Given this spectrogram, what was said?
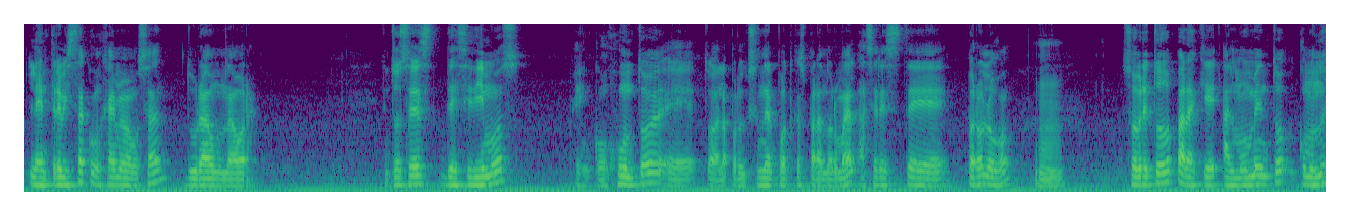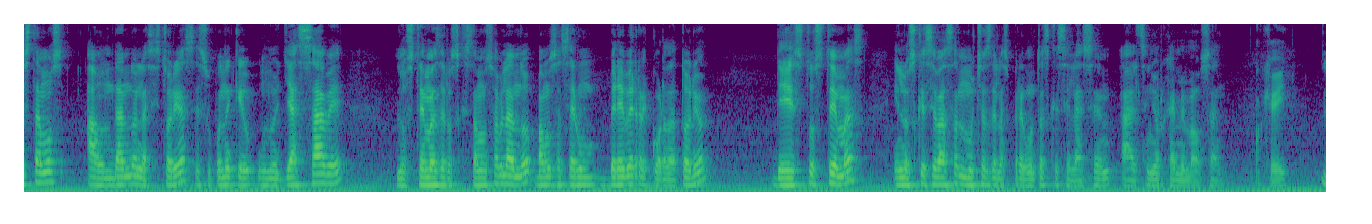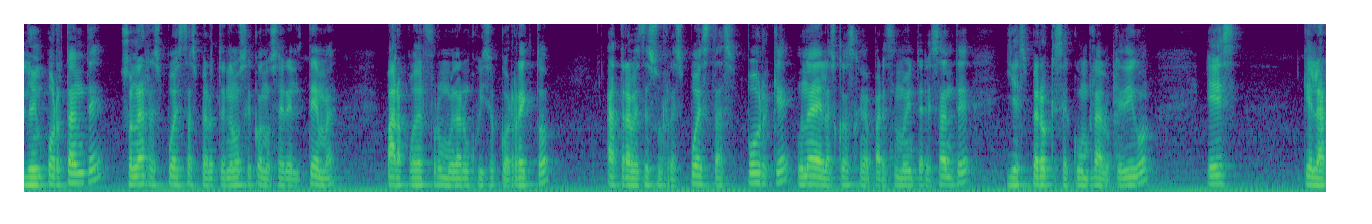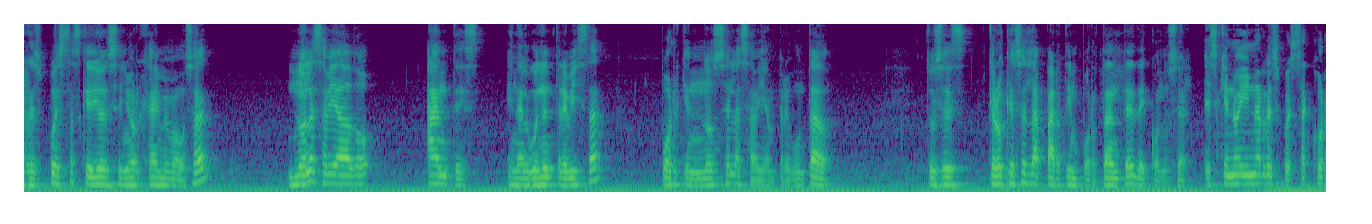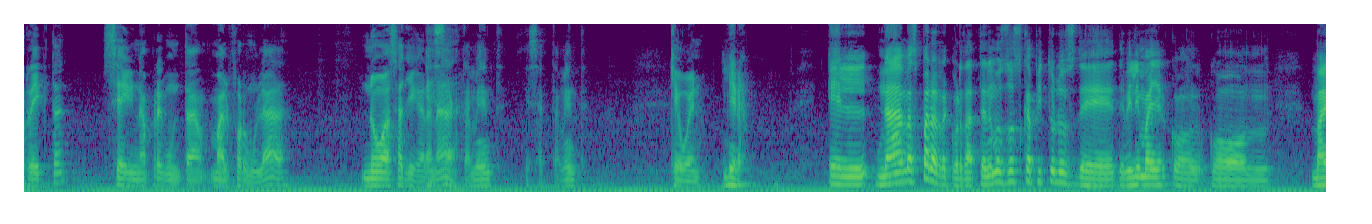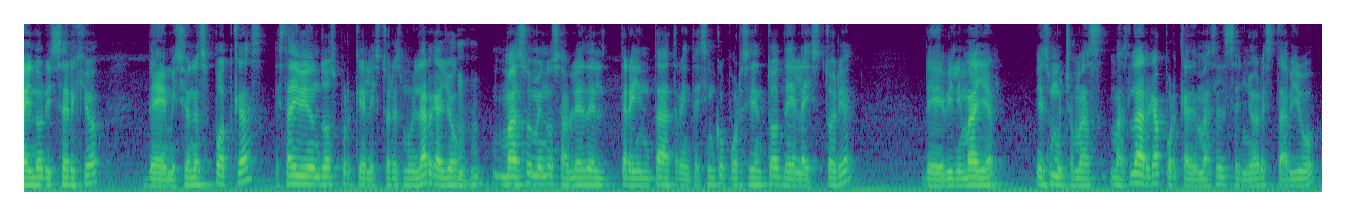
La entrevista con Jaime Maussan dura una hora. Entonces decidimos en conjunto, eh, toda la producción del podcast paranormal, hacer este prólogo. Mm. Sobre todo para que al momento, como no estamos ahondando en las historias, se supone que uno ya sabe los temas de los que estamos hablando, vamos a hacer un breve recordatorio de estos temas en los que se basan muchas de las preguntas que se le hacen al señor Jaime Maussan. Lo importante son las respuestas, pero tenemos que conocer el tema para poder formular un juicio correcto a través de sus respuestas, porque una de las cosas que me parece muy interesante, y espero que se cumpla lo que digo, es que las respuestas que dio el señor Jaime Maussan no las había dado antes en alguna entrevista porque no se las habían preguntado. Entonces, creo que esa es la parte importante de conocer. Es que no hay una respuesta correcta si hay una pregunta mal formulada. No vas a llegar a nada. Exactamente, exactamente. Qué bueno. Mira, el, nada más para recordar, tenemos dos capítulos de, de Billy Mayer con, con Minor y Sergio de Misiones Podcast. Está dividido en dos porque la historia es muy larga. Yo más o menos hablé del 30 a 35% de la historia de Billy Mayer. Es mucho más, más larga porque además el señor está vivo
